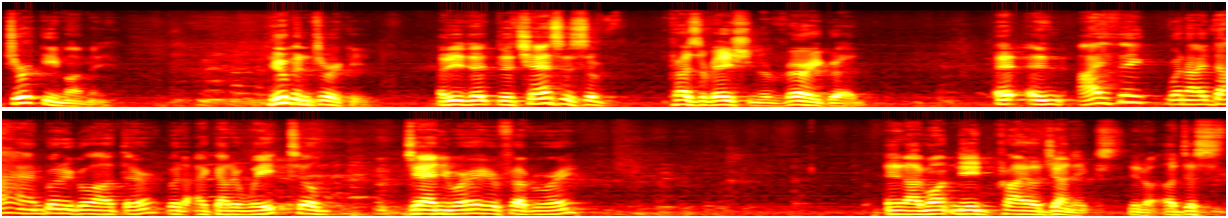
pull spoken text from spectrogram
jerky mummy, human jerky. I mean, the, the, chances of preservation are very good. And, and I think when I die, I'm going to go out there, but I got to wait till January or February. And I won't need cryogenics. You know, I'll just,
